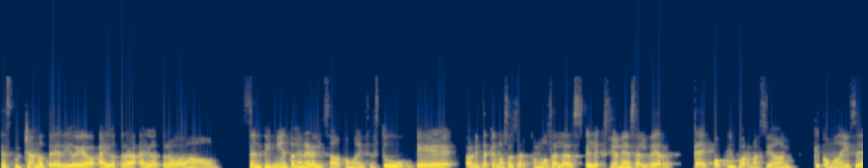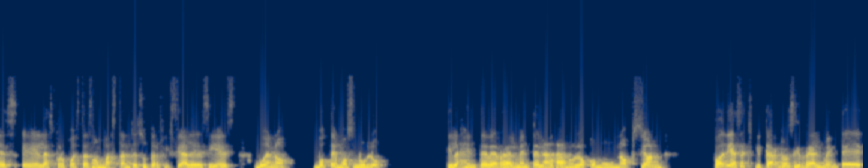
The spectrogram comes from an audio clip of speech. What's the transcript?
escuchándote de video, hay, otra, hay otro sentimiento generalizado, como dices tú, eh, ahorita que nos acercamos a las elecciones, al ver que hay poca información, que como dices, eh, las propuestas son bastante superficiales y es, bueno, votemos nulo. Y la gente ve realmente el voto nulo como una opción. ¿Podrías explicarnos si realmente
